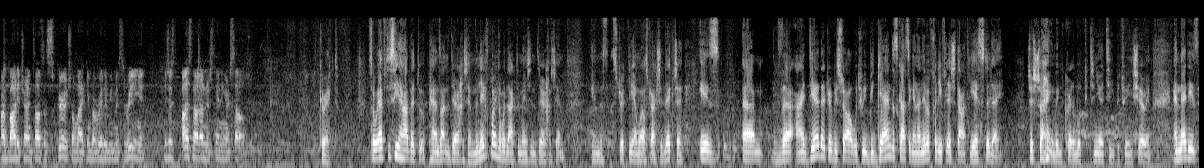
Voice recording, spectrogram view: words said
our body trying to tell us a spiritual lacking, but really we misreading it. It's just us not understanding ourselves. Correct. So we have to see how that pans out in the Derech Hashem. The next point I would like to mention in the Derech Hashem in this strictly and well structured lecture is um, the idea that Rabbi Israel, which we began discussing and I never fully fleshed out yesterday, just showing the incredible continuity between Shirim. And that is,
